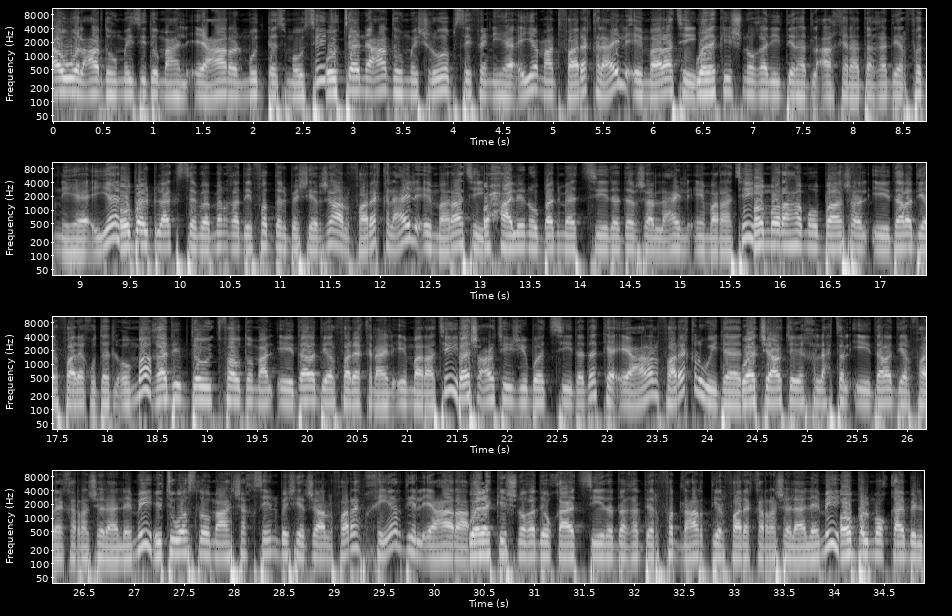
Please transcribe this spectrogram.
أول عرض هما يزيدوا مع الإعارة لمدة موسم وثاني عرض هما يشروه بصفة نهائية مع فريق العين الإماراتي. ولكن شنو غادي يدير هذا الأخير؟ هذا غادي يرفض نهائيا. وبل بالعكس تماما غادي يفضل باش يرجع للفريق العين الإماراتي. وحاليا وبعد ما السيد هذا رجع للعين الإماراتي. وموراها مباشرة الإدارة ديال فريق وداد الأمة. غادي يبداو يتفاوضوا مع الإدارة ديال فريق العين الإماراتي باش عاوتاني يجيبوا هذا السيد هذا كإعارة لفريق الوداد. وهادشي عاوتاني خلى حتى الإدارة ديال فريق الرجاء العالمي يتواصلوا مع شخصين باش يرجع للفريق بخيار ديال الإعارة. ولكن شنو غادي يوقع هذا السيد هذا غادي يرفض العرض ديال فريق الرجاء العالمي. أو بالمقابل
